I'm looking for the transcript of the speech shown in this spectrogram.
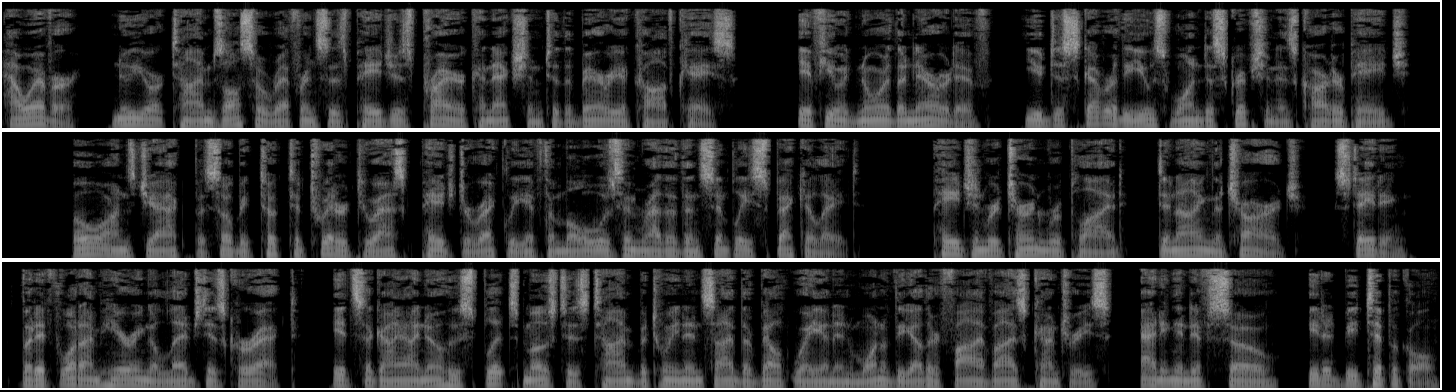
However, New York Times also references Page's prior connection to the Buryakov case. If you ignore the narrative, you discover the use one description as Carter Page. OAN's Jack Posobiec took to Twitter to ask Page directly if the mole was him rather than simply speculate. Page in return replied, denying the charge, stating, but if what I'm hearing alleged is correct, it's a guy I know who splits most his time between inside the Beltway and in one of the other Five Eyes countries, adding and if so, it'd be typical,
